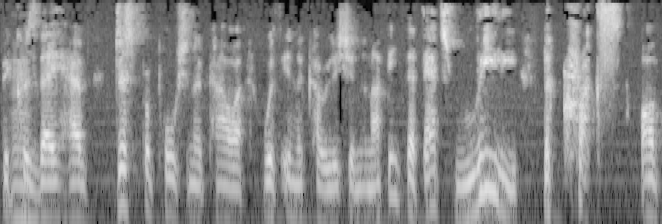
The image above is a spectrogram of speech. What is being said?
because mm. they have disproportionate power within the coalition. And I think that that's really the crux of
